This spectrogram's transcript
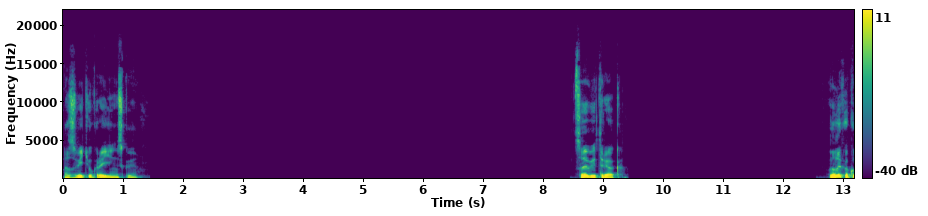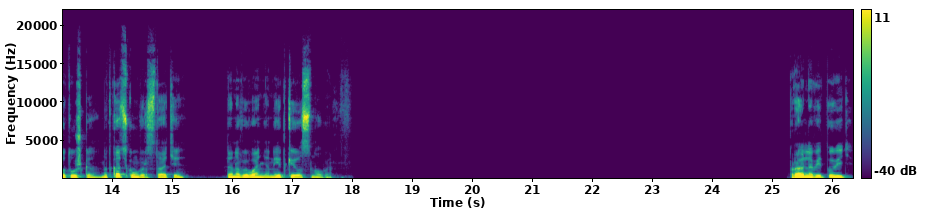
Назвіть українською. Це вітряк. Велика котушка на ткацькому верстаті для навивання нитки основи. Правильна відповідь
